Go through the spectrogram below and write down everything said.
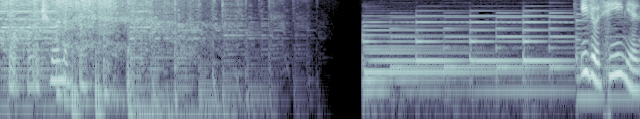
小黄车呢？一九七一年，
